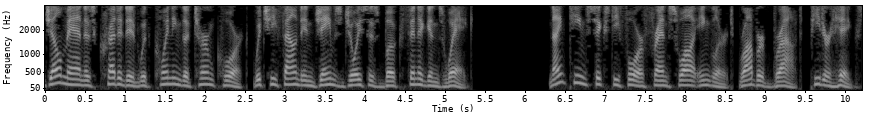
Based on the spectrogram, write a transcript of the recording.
Gell-Mann is credited with coining the term quark, which he found in James Joyce's book Finnegan's Wake. 1964 François Englert, Robert Brout, Peter Higgs,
